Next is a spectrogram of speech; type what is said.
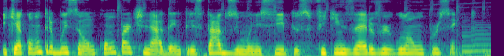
e que a contribuição compartilhada entre estados e municípios fique em 0,1%.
